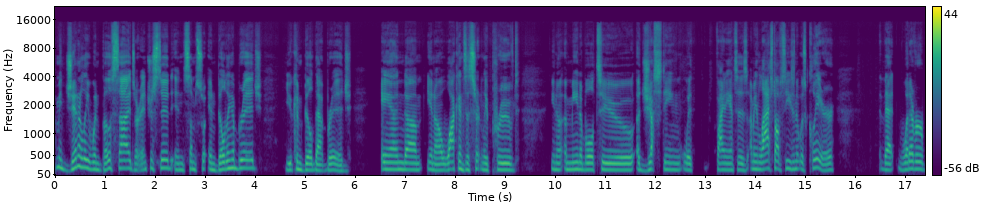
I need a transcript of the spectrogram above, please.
I mean, generally, when both sides are interested in some sort in building a bridge, you can build that bridge. And um, you know, Watkins has certainly proved, you know, amenable to adjusting with finances. I mean, last off season, it was clear that whatever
